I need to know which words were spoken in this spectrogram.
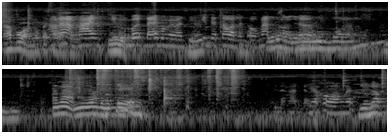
เอาบ่วงลงไปเอาหน้าลายกินเบิร์ดได้บ่แม่นว่าสิกินแต่ตอนละทองหน้าเด้ออันน่ะมันยังเป็นแต่กินอาหารกันอย่าคลองเลยเดี๋ยวนับไป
